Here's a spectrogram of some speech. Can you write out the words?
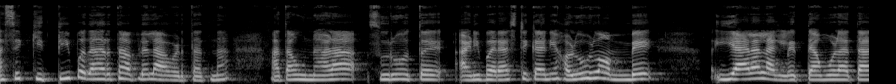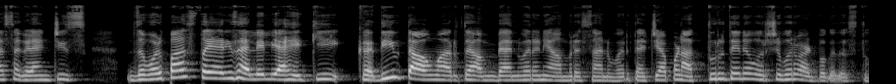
असे किती पदार्थ आपल्याला आवडतात ना? आता उन्हाळा सुरू होतोय आणि बऱ्याच ठिकाणी हळूहळू आंबे यायला लागलेत. त्यामुळे आता सगळ्यांचीच जवळपास तयारी झालेली आहे की कधी ताव मारतोय आंब्यांवर आणि आमरसांवर त्याची आपण आतुरतेने वर्षभर वाट बघत असतो.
